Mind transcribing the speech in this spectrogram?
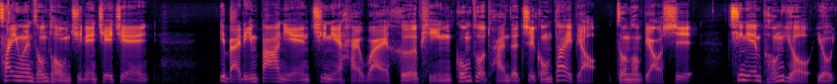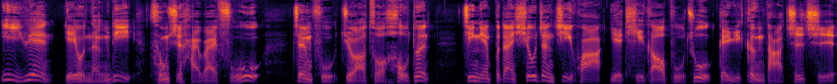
蔡英文总统今天接见一百零八年青年海外和平工作团的志工代表。总统表示，青年朋友有意愿也有能力从事海外服务，政府就要做后盾。今年不但修正计划，也提高补助，给予更大支持。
